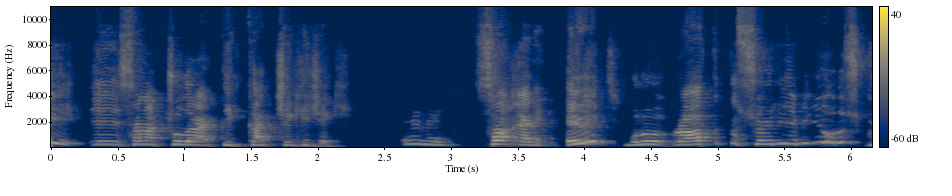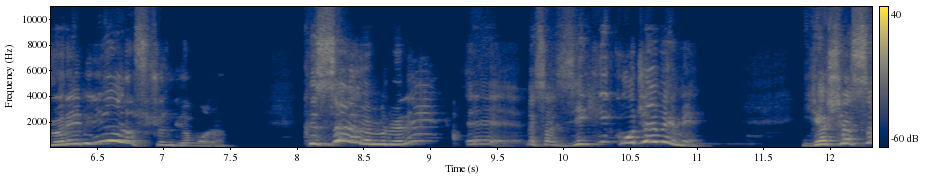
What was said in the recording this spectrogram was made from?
bir e, sanatçı olarak dikkat çekecek. Evet. Sa yani evet bunu rahatlıkla söyleyebiliyoruz. Görebiliyoruz çünkü bunu. Kısa ömrüne e, mesela Zeki Kocabemi yaşasa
